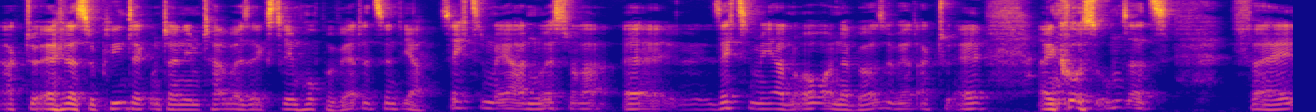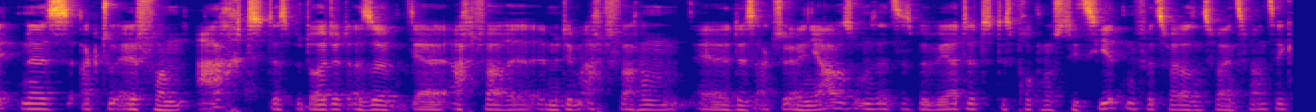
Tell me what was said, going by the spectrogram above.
aktuell, dass so Cleantech-Unternehmen teilweise extrem hoch bewertet sind. Ja, 16 Milliarden US-Dollar, äh, 16 Milliarden Euro an der Börse wert aktuell. Ein Kursumsatz Verhältnis aktuell von 8. Das bedeutet also der achtfache, mit dem achtfachen äh, des aktuellen Jahresumsatzes bewertet, des prognostizierten für 2022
